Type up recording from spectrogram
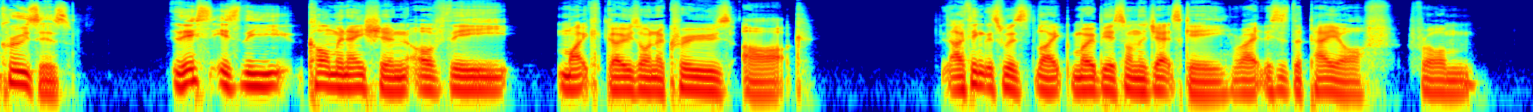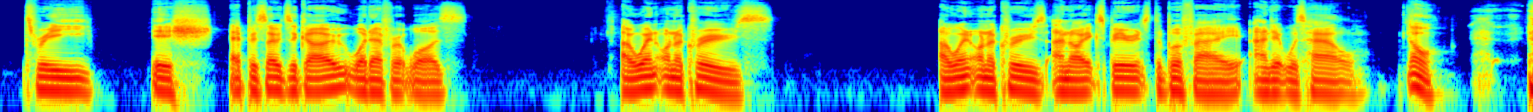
Cruises. This is the culmination of the Mike goes on a cruise arc. I think this was like Mobius on the jet ski, right? This is the payoff from three ish episodes ago, whatever it was. I went on a cruise. I went on a cruise and I experienced the buffet and it was hell. Oh.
